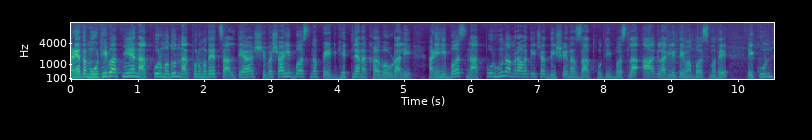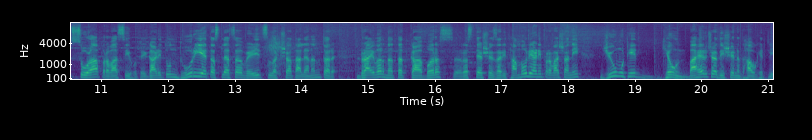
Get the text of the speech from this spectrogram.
आणि आता मोठी बातमी आहे नागपूरमधून नागपूरमध्ये चालत्या शिवशाही बसनं पेट घेतल्यानं खळबळ उडाली आणि ही बस नागपूरहून अमरावतीच्या दिशेनं जात होती. बसला आग लागली तेव्हा बसमध्ये एकूण सोळा प्रवासी होते. गाडीतून धूर येत असल्याचं वेळीच लक्षात आल्यानंतर ड्रायव्हरनं तत्काळ बस रस्त्या शेजारी थांबवली आणि प्रवाशांनी जीव मुठीत घेऊन बाहेरच्या दिशेनं धाव घेतली.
